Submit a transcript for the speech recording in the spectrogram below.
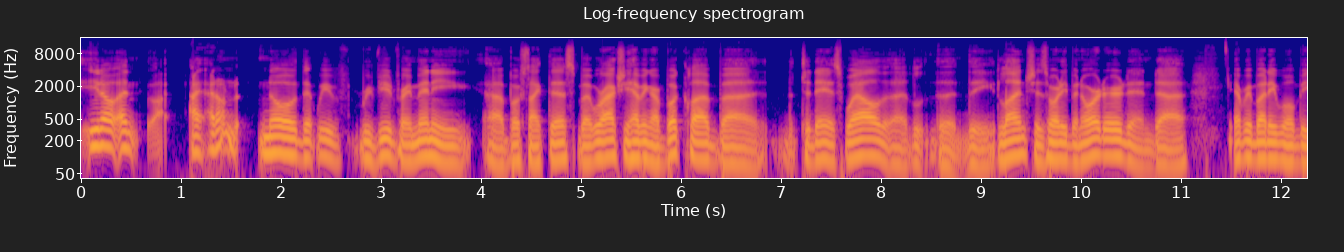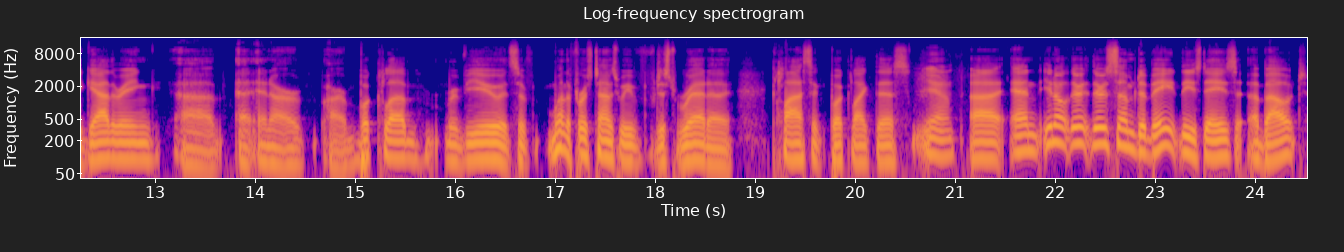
you know, and I, I don't know that we've reviewed very many uh, books like this, but we're actually having our book club uh, today as well. The, the the lunch has already been ordered, and uh, everybody will be gathering uh, in our our book club review. It's a, one of the first times we've just read a classic book like this. Yeah. Uh, and you know, there, there's some debate these days about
